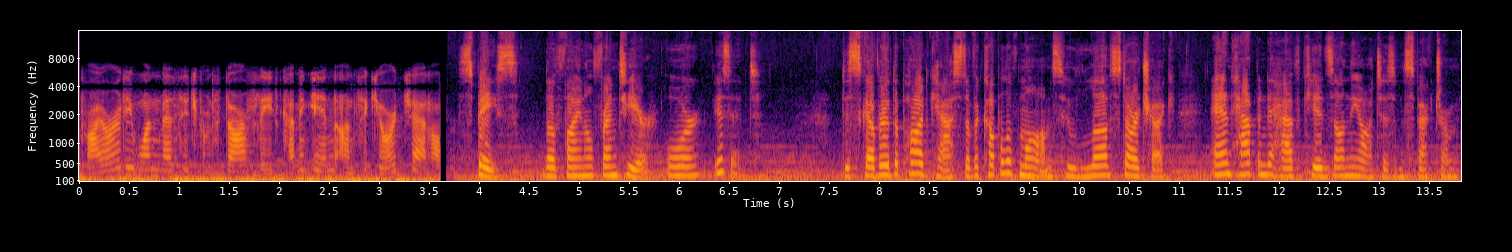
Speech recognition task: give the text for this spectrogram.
Priority 1 message from Starfleet coming in on secured channel. Space, the final frontier, or is it? Discover the podcast of a couple of moms who love Star Trek and happen to have kids on the autism spectrum.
